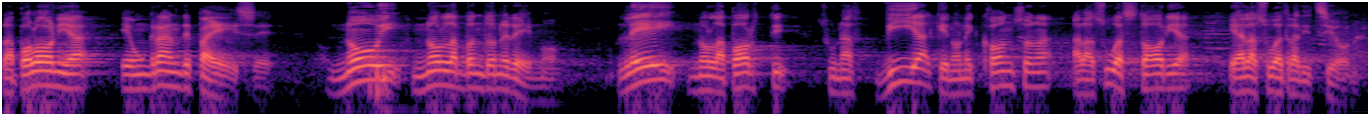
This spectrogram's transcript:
La Polonia è un grande paese. Noi non l'abbandoneremo. Lei non la porti su una via che non è consona alla sua storia e alla sua tradizione.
